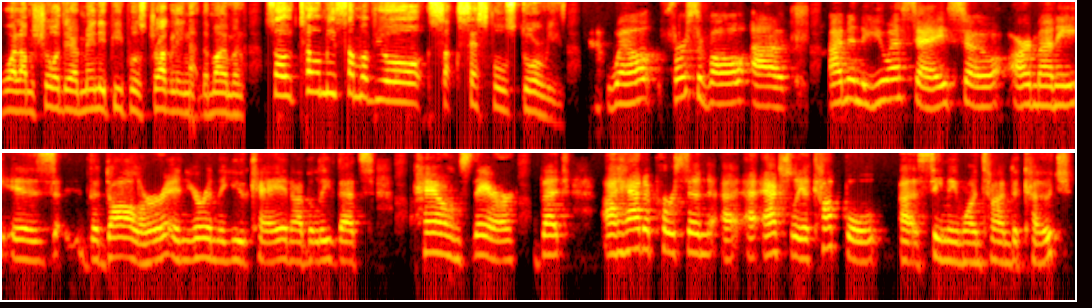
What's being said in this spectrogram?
Well, I'm sure there are many people struggling at the moment. So, tell me some of your successful stories. Well, first of all, uh, I'm in the USA, so our money is the dollar, and you're in the UK, and I believe that's pounds there. But I had a person, uh, actually, a couple, uh, see me one time to coach.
